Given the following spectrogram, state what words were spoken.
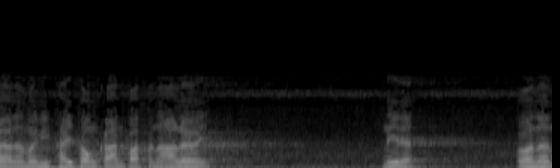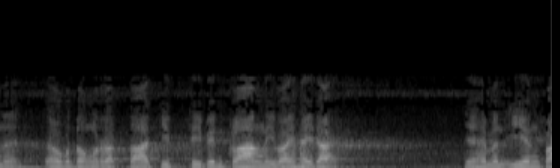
แล้วนะไม่มีใครต้องการปรารถนาเลย นี่แหละ เพราะนั้นเนี่ยเราก็ต้องรักษาจิตที่เป็นกลางนี้ไว้ให้ได้ อย่าให้มันเอียงไป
